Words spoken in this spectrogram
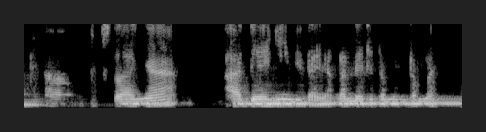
Uh, untuk setelahnya, ada yang ingin ditanyakan dari teman-teman?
